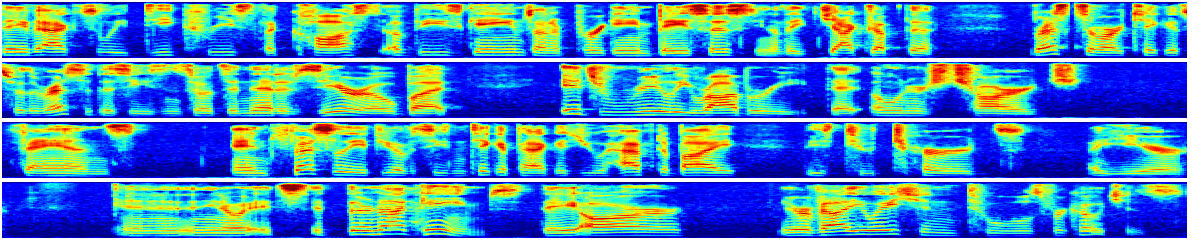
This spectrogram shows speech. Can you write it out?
they've actually decreased the cost of these games on a per game basis. You know, they jacked up the rest of our tickets for the rest of the season, so it's a net of zero. But it's really robbery that owners charge fans, and especially if you have a season ticket package, you have to buy these two turds a year, and, you know it's it, they're not games; they are they're evaluation tools for coaches.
